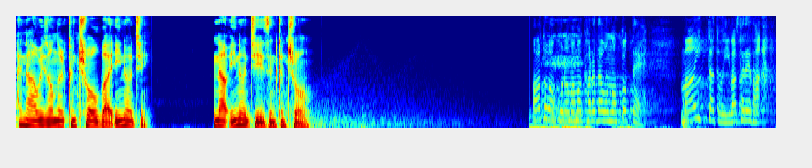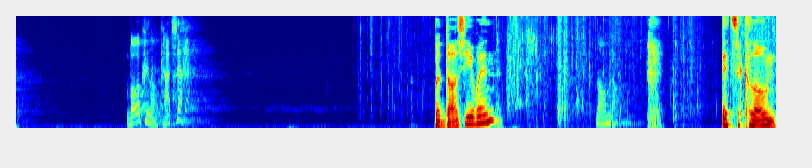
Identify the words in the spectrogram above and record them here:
And now he's under control by Inoji. Now Inoji is in control. But does he win? It's a clone.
